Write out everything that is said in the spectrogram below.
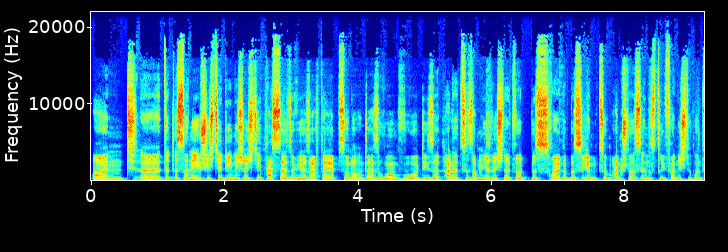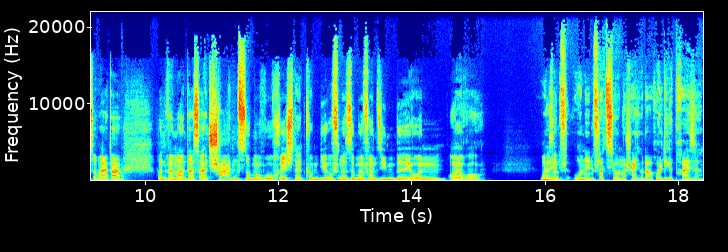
Und äh, das ist so eine Geschichte, die nicht richtig passt. Also wie gesagt, da gibt es so eine Untersuchung, wo diese alle zusammengerechnet wird, bis heute, bis eben zum Anschluss Industrievernichtung und so weiter. Und wenn man das als Schadenssumme hochrechnet, kommen die auf eine Summe von sieben Billionen Euro. Ohne, also, Inf ohne Inflation wahrscheinlich oder auch heutige Preise.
